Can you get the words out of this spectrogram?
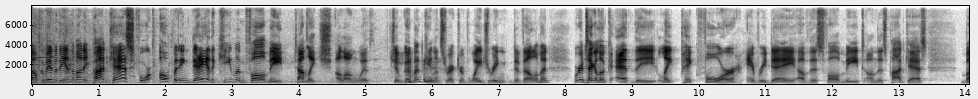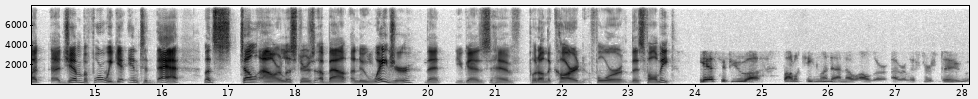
Welcome into the In the Money podcast for opening day of the Keeneland Fall Meet. Tom Leach, along with Jim Goodman, Keeneland's Director of Wagering Development. We're going to take a look at the late pick four every day of this fall meet on this podcast. But, uh, Jim, before we get into that, let's tell our listeners about a new wager that you guys have put on the card for this fall meet. Yes, if you uh, follow Keeneland, and I know all our, our listeners do,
